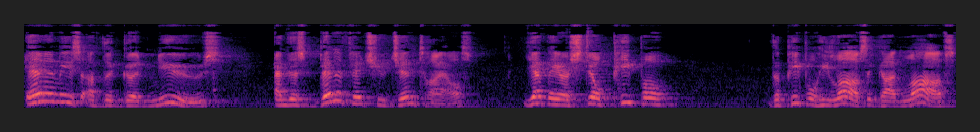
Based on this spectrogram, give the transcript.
enemies of the good news and this benefits you Gentiles, yet they are still people, the people he loves, that God loves,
